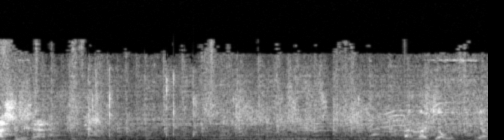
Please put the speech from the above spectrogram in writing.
I should be dead. that might kill me. Yep.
